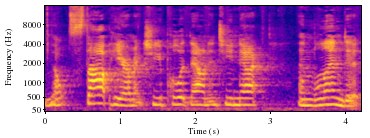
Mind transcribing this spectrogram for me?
Don't stop here. Make sure you pull it down into your neck and blend it.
